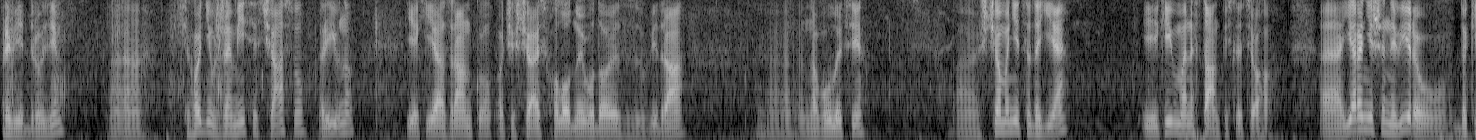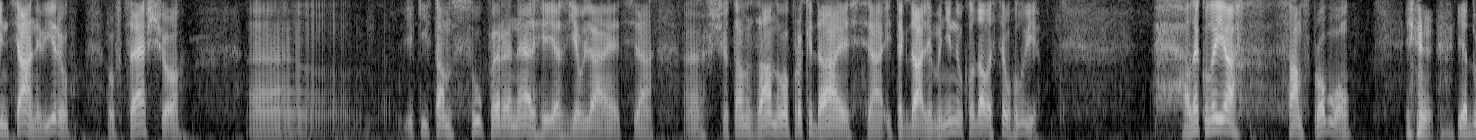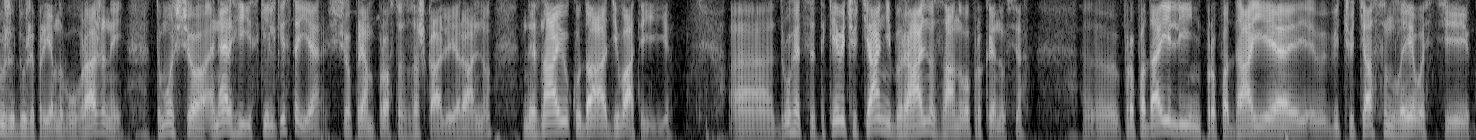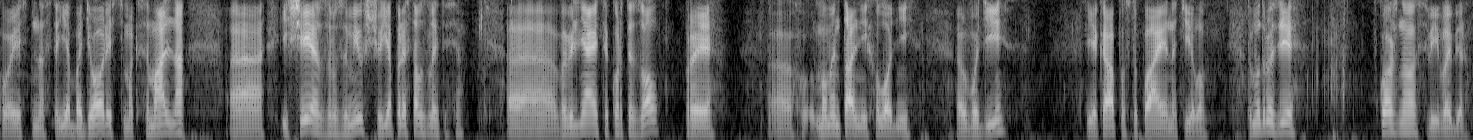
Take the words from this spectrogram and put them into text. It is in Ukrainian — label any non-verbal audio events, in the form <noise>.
Привіт, друзі! Е, Сьогодні вже місяць часу рівно, як я зранку очищаюсь холодною водою з відра е, на вулиці. Е, Що мені це дає і який в мене стан після цього? Я раніше не вірив, до кінця не вірив в це, що якісь там суперенергія з'являється, що там заново прокидаєшся і так далі. Мені не вкладалося це в голові. Але коли я сам спробував, <laughs> я дуже-дуже приємно був вражений, тому що енергії скільки стає, що прям просто зашкалює реально. Не знаю, куди дівати її. Е, Друге, це таке відчуття, ніби реально заново прокинувся. Е, Пропадає лінь, пропадає е, відчуття сонливості, якоїсь настає бадьорість максимальна. Е, І ще я зрозумів, що я перестав злитися. Вивільняється кортизол при моментальній холодній воді, яка поступає на тіло. Тому, друзі, в кожного свій вибір.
